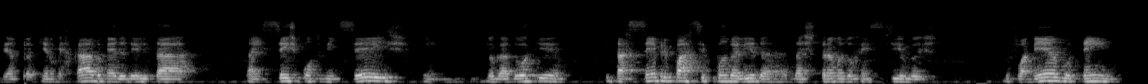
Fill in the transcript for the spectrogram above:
vendo aqui no mercado, a média dele está tá em 6,26. Tem jogador que está sempre participando ali da, das tramas ofensivas do Flamengo, tem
